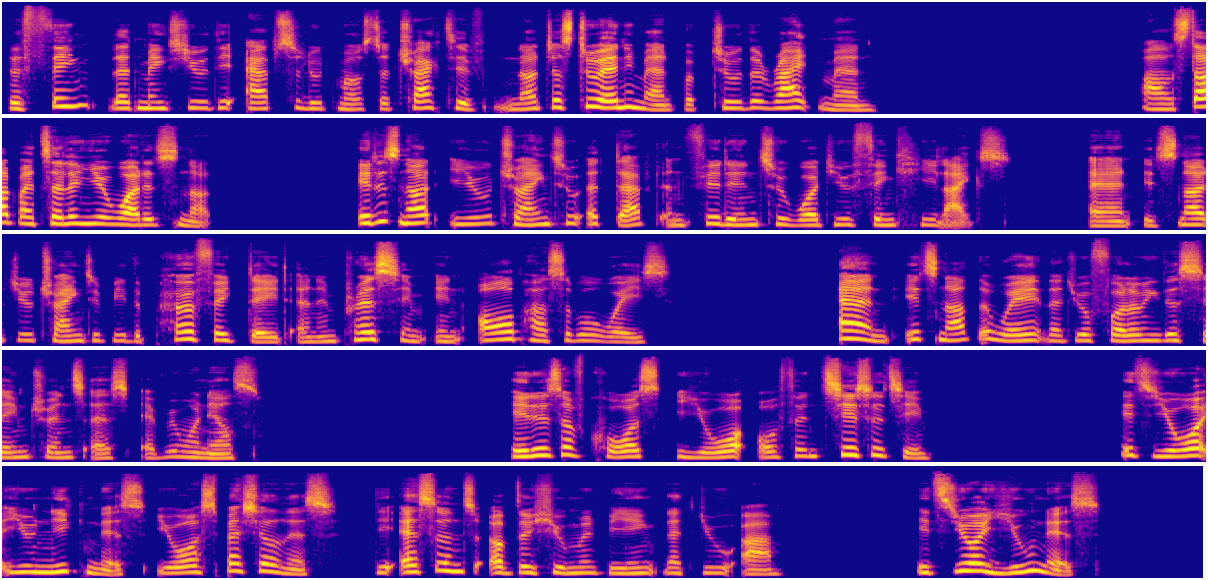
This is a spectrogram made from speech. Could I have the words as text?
The thing that makes you the absolute most attractive, not just to any man, but to the right man. I'll start by telling you what it's not. It is not you trying to adapt and fit into what you think he likes. And it's not you trying to be the perfect date and impress him in all possible ways. And it's not the way that you're following the same trends as everyone else. It is, of course, your authenticity. It's your uniqueness, your specialness, the essence of the human being that you are. It's your you-ness.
